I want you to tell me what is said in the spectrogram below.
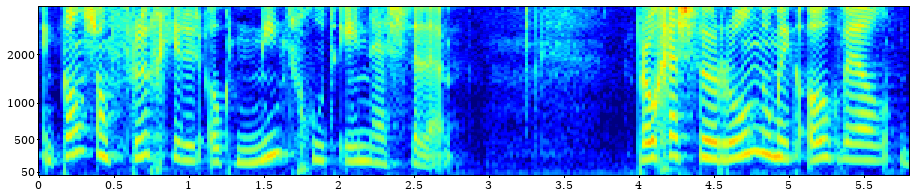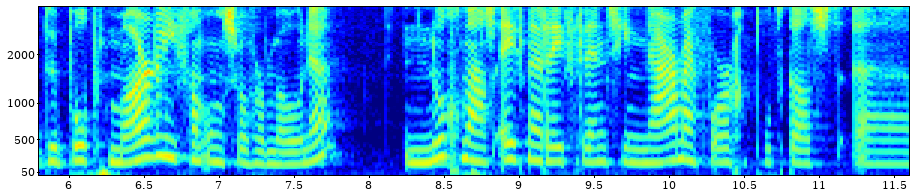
en kan zo'n vruchtje dus ook niet goed innestelen. Progesteron noem ik ook wel de Bob Marley van onze hormonen. Nogmaals even een referentie naar mijn vorige podcast uh,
